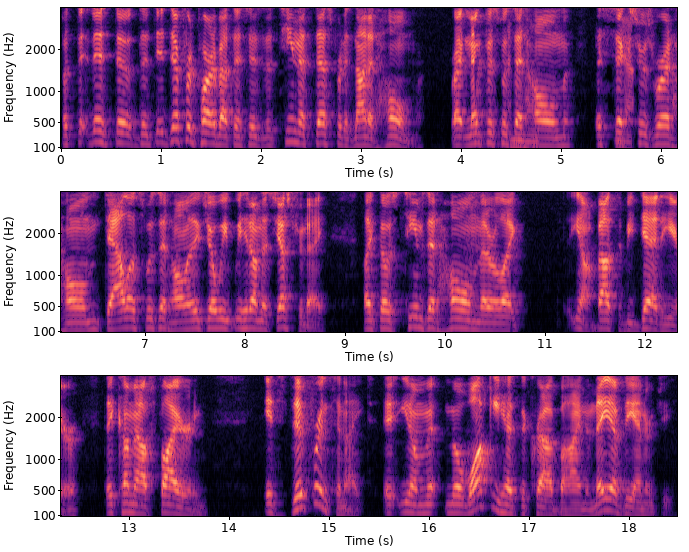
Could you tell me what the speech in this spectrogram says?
but the, the, the, the different part about this is the team that's desperate is not at home, right? Memphis was at mm-hmm. home. The Sixers were at home. Dallas was at home. I think, Joe, we, we hit on this yesterday. Like those teams at home that are like, you know, about to be dead here, they come out firing. It's different tonight. It- you know, M- Milwaukee has the crowd behind them. They have the energy.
